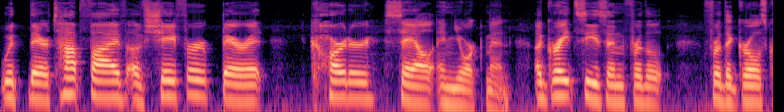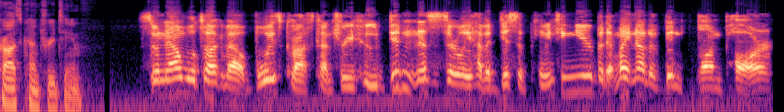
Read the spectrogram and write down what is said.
with their top five of Schaefer, Barrett, Carter, Sale, and Yorkman. A great season for the for the girls cross country team. So now we'll talk about boys cross country, who didn't necessarily have a disappointing year, but it might not have been on par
